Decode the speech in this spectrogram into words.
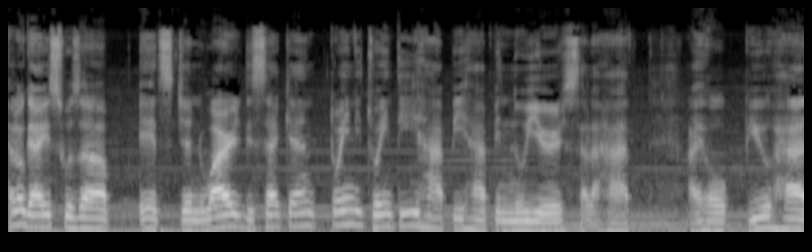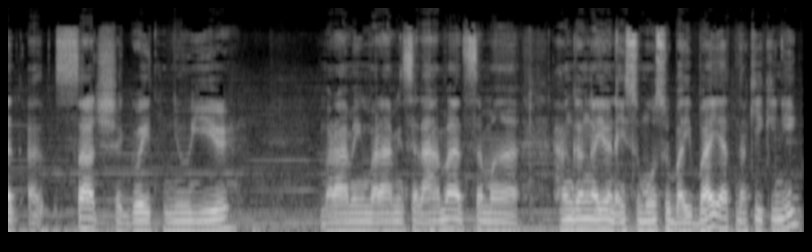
Hello guys, what's up? It's January the 2nd, 2020. Happy, happy New Year sa lahat. I hope you had a, such a great New Year. Maraming maraming salamat sa mga hanggang ngayon ay sumusubaybay at nakikinig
